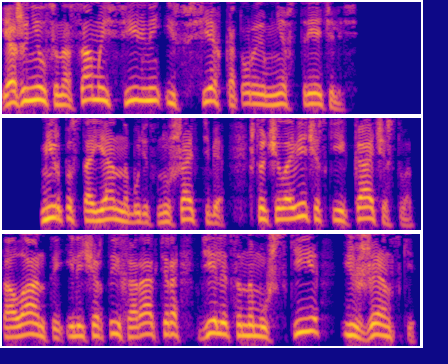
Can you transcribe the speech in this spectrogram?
Я женился на самой сильной из всех, которые мне встретились. Мир постоянно будет внушать тебе, что человеческие качества, таланты или черты характера делятся на мужские и женские.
